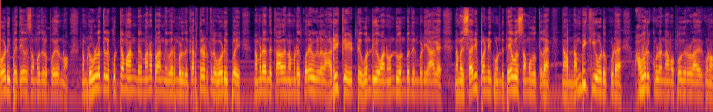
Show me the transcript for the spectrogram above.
ஓடி போய் தேவ சமூகத்தில் போயிடணும் நம்முடைய உள்ளத்தில் குற்றமான்மை மனப்பான்மை வரும்பொழுது கர்த்தரிடத்தில் ஓடி போய் நம்முடைய அந்த கா நம்முடைய குறைவுகளை அறிக்கையிட்டு ஒன்றியவான் ஒன்று ஒன்பதின்படியாக நம்ம சரி பண்ணி கொண்டு தேவ சமூகத்தில் நாம் நம்பிக்கையோடு கூட அவருக்குள்ளே நாம் போகிறவர்களாக இருக்கணும்.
